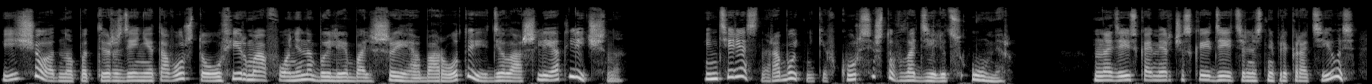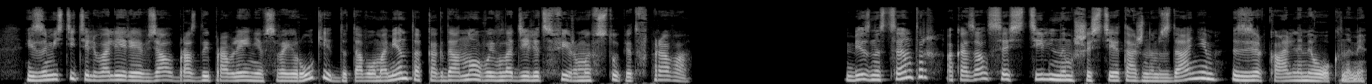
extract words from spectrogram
еще одно подтверждение того, что у фирмы Афонина были большие обороты и дела шли отлично. Интересно, работники в курсе, что владелец умер? Надеюсь, коммерческая деятельность не прекратилась, и заместитель Валерия взял бразды правления в свои руки до того момента, когда новый владелец фирмы вступит в права. Бизнес-центр оказался стильным шестиэтажным зданием с зеркальными окнами.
